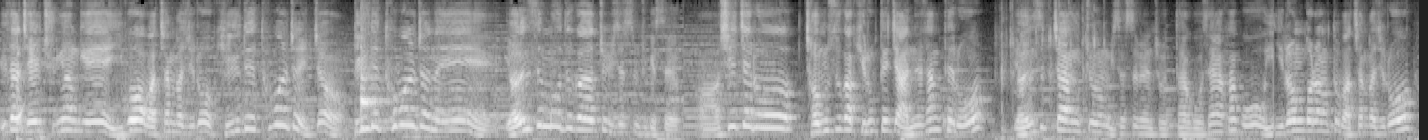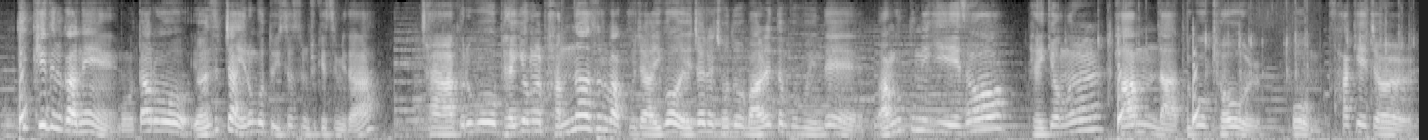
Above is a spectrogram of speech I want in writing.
일단 제일 중요한 게 이거와 마찬가지로 길드 토벌전 있죠. 길드 토벌전에 연습 모드가 좀 있었으면 좋겠어요. 어, 실제로 점수가 기록되지 않는 상태로 연습장이 좀 있었으면 좋다고 생각하고 이런 거랑 또 마찬가지로 쿠키들 간에 뭐 따로 연습장 이런 것도 있었으면 좋겠습니다. 자 그리고 배경을 밤낮으로 바꾸자 이거 예전에 저도 말했던 부분인데 왕국 꾸미기에서 배경을 밤낮 그리고 겨울 봄 사계절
